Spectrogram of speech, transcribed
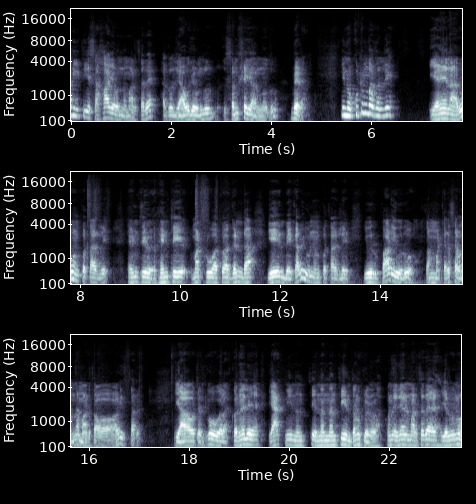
ರೀತಿಯ ಸಹಾಯವನ್ನು ಮಾಡ್ತಾರೆ. ಅದರಲ್ಲಿ ಯಾವುದೇ ಒಂದು ಸಂಶಯ ಅನ್ನೋದು ಬೇಡ. ಇನ್ನು ಕುಟುಂಬದಲ್ಲಿ ಏನಾದರೂ ಅನ್ಕೋತಾ ಇರಲಿ. ಹೆಂಡತಿ ಹೆಂಡತಿ, ಮಕ್ಕಳು ಅಥವಾ ಗಂಡ ಏನು ಬೇಕಾದ್ರೂ ಇವ್ನು ಅನ್ಕೋತಾ ಇರಲಿ. ಇವರು ಪಾಡಿ ಇವರು ತಮ್ಮ ಕೆಲಸವನ್ನು ಮಾಡ್ತಾ ಇರ್ತಾರೆ. ಯಾವ ತಂಟಗೂ ಹೋಗಲ್ಲ. ಕೊನೆಯಲ್ಲಿ ಯಾಕೆ ನೀನು ಅಂತಿ ನನ್ನಂತಿ ಅಂತಲೂ ಕೇಳೋಲ್ಲ. ಕೊನೆಯಲ್ಲಿ ಏನು ಮಾಡ್ತಾರೆ ಎಲ್ಲರೂ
